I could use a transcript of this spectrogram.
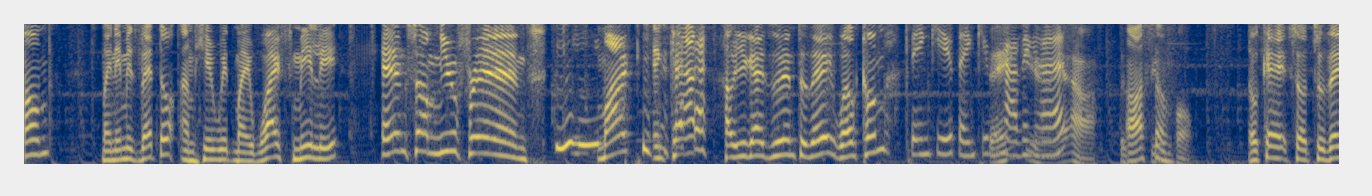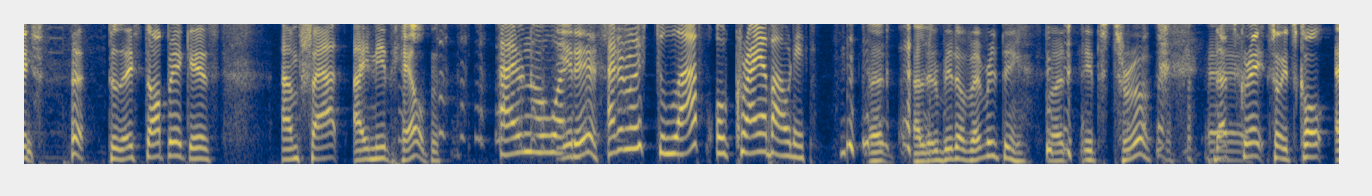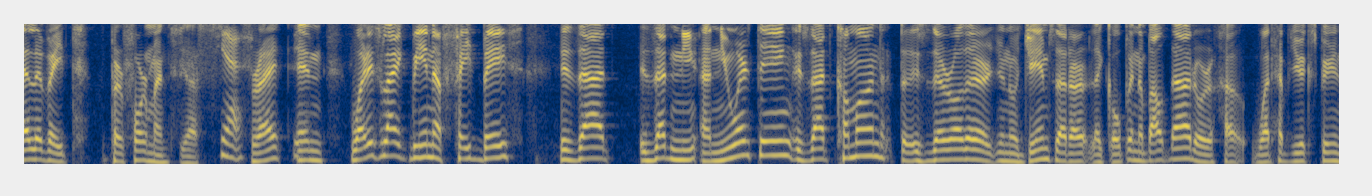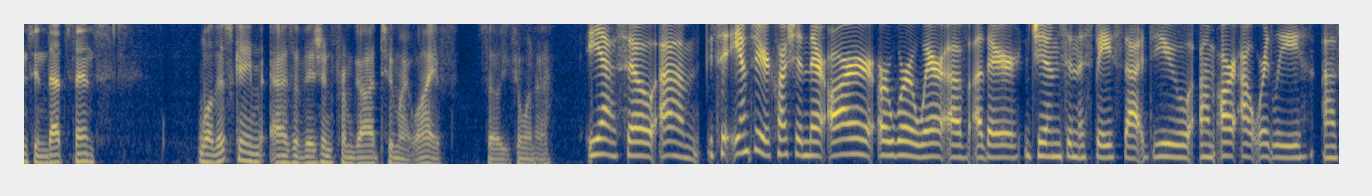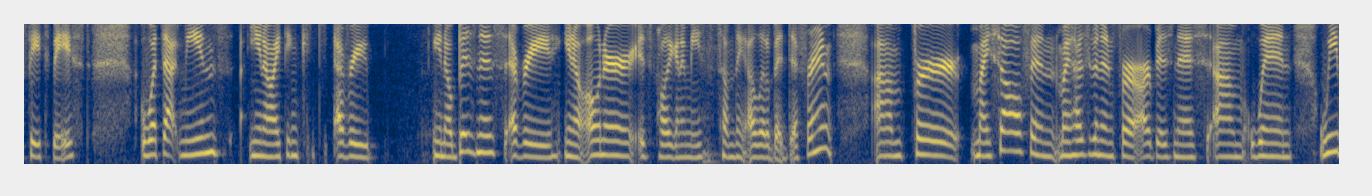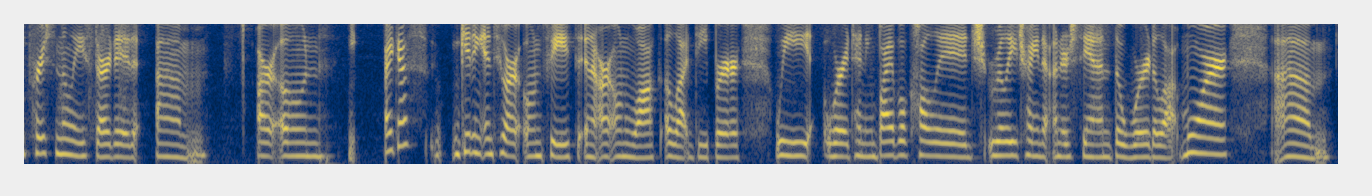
Um, my name is Beto. I'm here with my wife Millie and some new friends, Mark and Kat. How are you guys doing today? Welcome. Thank you. Thank you for Thank having you. us. Yeah. Awesome. beautiful. Okay, so today's today's topic is I'm fat. I need help. I don't know what It is. I don't know if to laugh or cry about it. uh, a little bit of everything, but it's true. That's great. So it's called Elev8 Performance. Yes. Yes. right and what is like being a faith base is that is that new, a newer thing is that common is there other you know gyms that are like open about that or how what have you experienced in that sense Well, this came as a vision from God to my wife. So if you want to, Yeah. So um, to answer your question, there are, or we're aware of other gyms in the space that do um, are outwardly uh, faith based. What that means, you know, I think every you know business every you know owner is probably going to mean something a little bit different um, for myself and my husband and for our business um, when we personally started um, our own I guess getting into our own faith and our own walk a lot deeper. We were attending Bible college, really trying to understand the word a lot more. Um,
